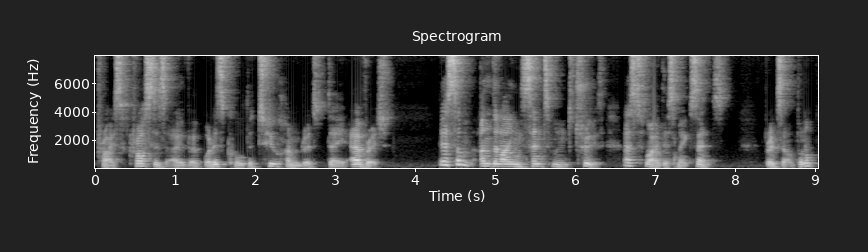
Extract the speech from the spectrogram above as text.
price crosses over what is called the 200 day average. There's some underlying sentiment truth as to why this makes sense. For example,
